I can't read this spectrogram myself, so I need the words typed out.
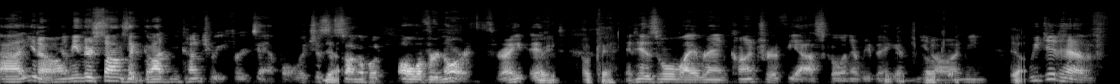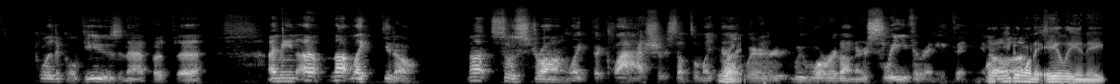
Uh, you know, I mean, there's songs like "God and Country," for example, which is Yeah. a song about Oliver North, right? And Right. okay, and his whole Iran Contra fiasco and everything. And you know, Okay. I mean, Yeah. we did have political views and that, but uh, I mean, uh, not like you know, not so strong like the Clash or something like that, Right. where we wore it on our sleeve or anything. You Well, know, you don't Uh, want to alienate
